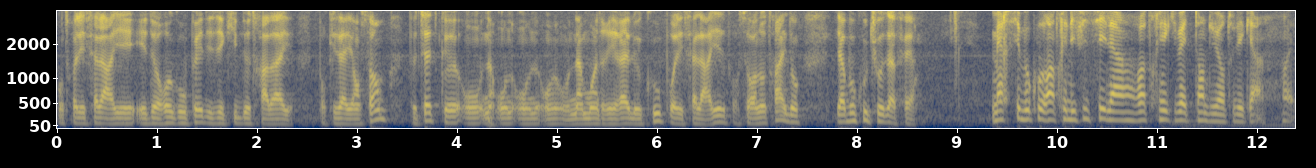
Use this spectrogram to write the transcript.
entre les salariés et de regrouper des équipes de travail pour qu'ils aillent ensemble, peut-être qu'on on, on- on- on amoindrirait le coût pour les salariés pour se rendre au travail. Donc, il y a beaucoup de choses à faire. Merci beaucoup. Rentrée difficile, hein. rentrée qui va être tendue en tous les cas. Ouais.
